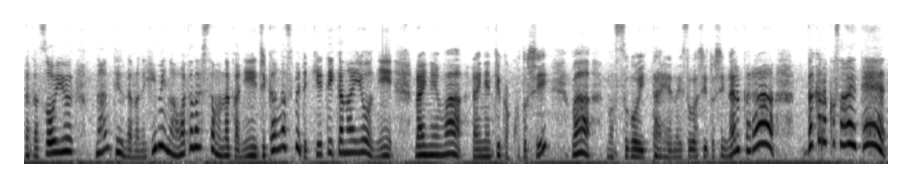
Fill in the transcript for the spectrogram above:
なんかそういう何て言うんだろうね日々の慌ただしさの中に時間が全て消えていかないように来年は来年っていうか今年は、まあ、すごい大変な忙しい年になるからだからこそあえて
